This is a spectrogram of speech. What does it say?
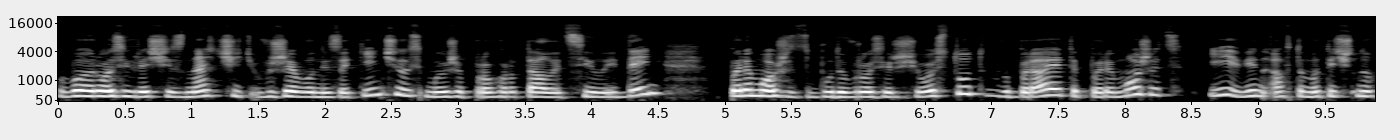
в розіграші, значить, вже вони закінчились, ми вже прогортали цілий день. Переможець буде в розіграші ось тут. Вибираєте переможець, і він автоматично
